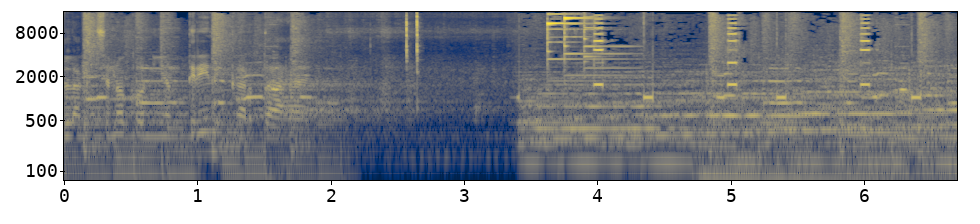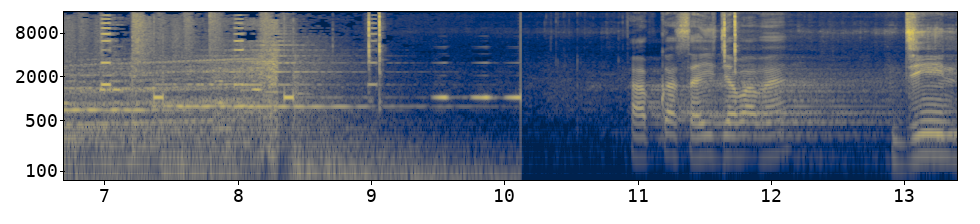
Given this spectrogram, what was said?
लक्षणों को नियंत्रित करता है? आपका सही जवाब है जीन।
